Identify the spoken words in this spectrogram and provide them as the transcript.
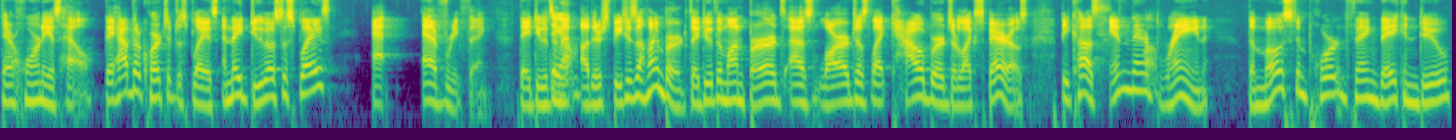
they're horny as hell. They have their courtship displays, and they do those displays at everything. They do them Damn. at other species of hummingbirds. They do them on birds as large as like cowbirds or like sparrows because in their brain, the most important thing they can do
